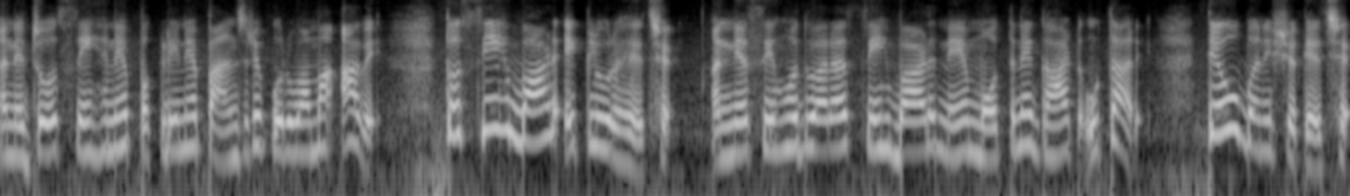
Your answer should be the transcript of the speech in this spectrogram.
અને જો સિંહને પકડીને પાંજરે પૂરવામાં આવે, તો સિંહ બાળ એકલું રહે છે. અન્ય સિંહો દ્વારા સિંહ બાળને મોતને ઘાટ ઉતારે તેવું બની શકે છે.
